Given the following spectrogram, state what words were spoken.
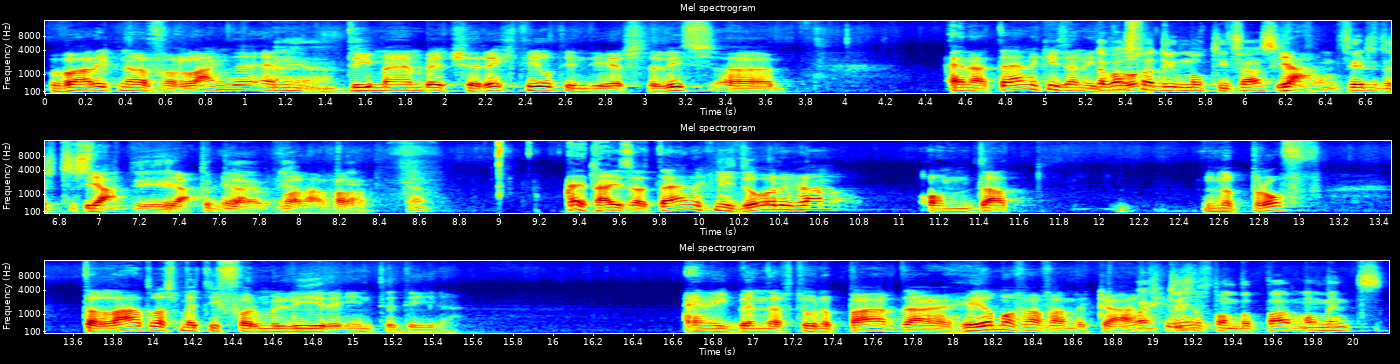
waar ik naar verlangde en Ah, ja. die mij een beetje recht hield in die eerste lis. Eh, en uiteindelijk is dat niet Dat was wat uw motivatie Ja. om verder te Ja, studeren, ja, te ja, blijven. voilà, oké. voilà. Ja? En dat is uiteindelijk niet doorgegaan omdat een prof te laat was met die formulieren in te dienen. En ik ben daar toen een paar dagen helemaal van van de kaart Wacht, dus geweest. op een bepaald moment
